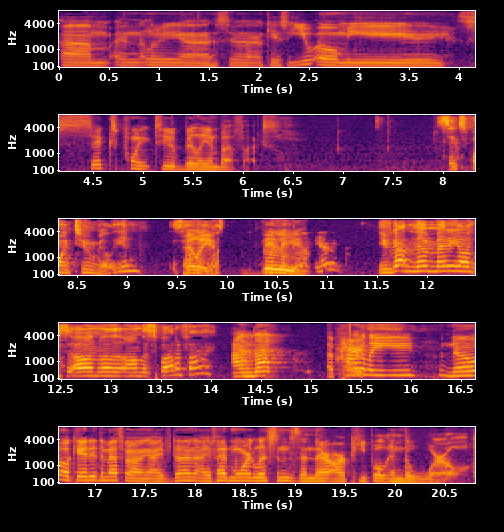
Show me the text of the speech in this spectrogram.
Um, and let me uh, so, okay, so you owe me six point two billion butt fucks. 6.2 million? Is how many Billion. billion, You've gotten that many on on the, on the Spotify? and that Apparently, no. Okay, I did the math wrong. I've done. I've had more listens than there are people in the world.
